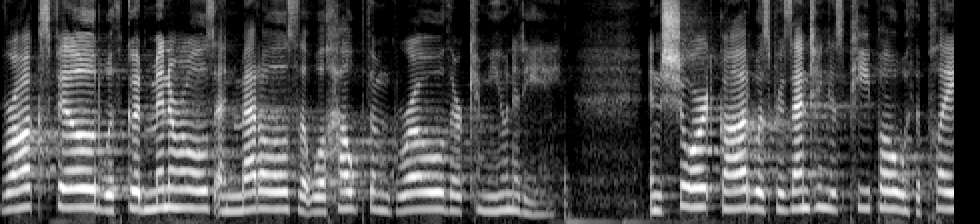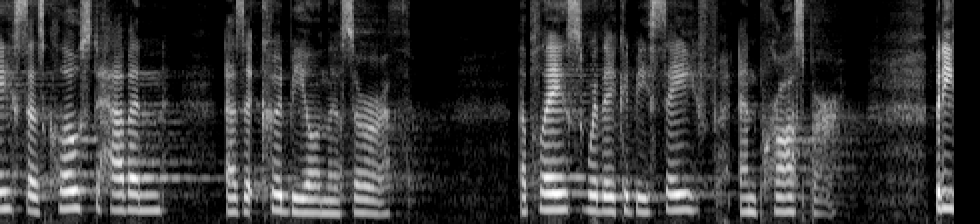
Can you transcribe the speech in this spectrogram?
rocks filled with good minerals and metals that will help them grow their community. In short, God was presenting his people with a place as close to heaven as it could be on this earth, a place where they could be safe and prosper. But he,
